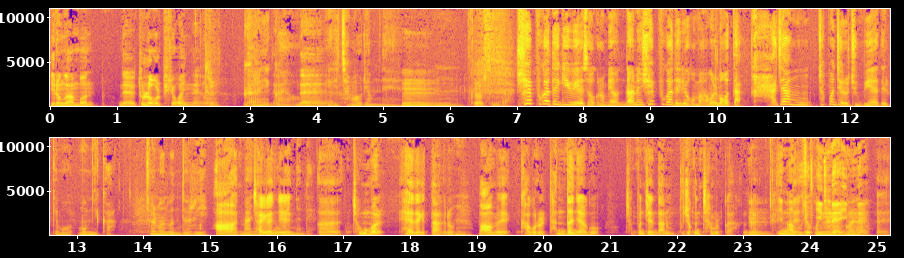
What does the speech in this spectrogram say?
이런 거 한번 네 둘러볼 필요가 있네요. 그 러니까요. 네. 이게 참 어렵네. 음, 그렇습니다. 셰프가 되기 위해서 그러면 나는 셰프가 되려고 마음을 먹었다. 가장 첫 번째로 준비해야 될 게 뭐, 뭡니까? 젊은 분들이 아, 많이 자기가 이제 있는데. 어, 정말 해야 되겠다. 그럼 음. 마음의 각오를 단단히 하고 첫 번째 나는 무조건 참을 거야. 그러니까 음. 인내죠. 아, 무조건 인내, 참을 거야? 인내. 예.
